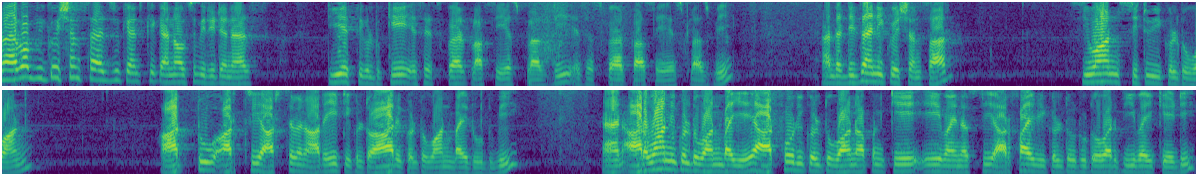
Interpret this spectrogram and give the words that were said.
Now, above equations as you can can also be written as T s equal to k s square plus C s plus d s square plus A s plus b and the design equations are C 1 C 2 equal to 1 R2, R3, R7, R8 equal to R equal to 1 by root B and R1 equal to 1 by A, R4 equal to 1 upon K A minus C, R5 equal to root over B by KD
